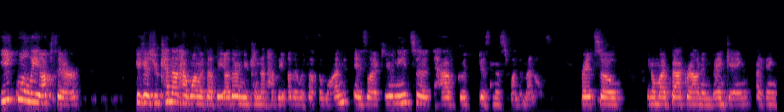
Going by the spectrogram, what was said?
equally up there because you cannot have one without the other and you cannot have the other without the one is like you need to have good business fundamentals right? So you know my background in banking i think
